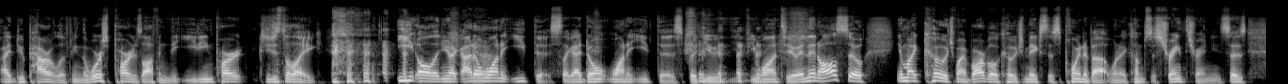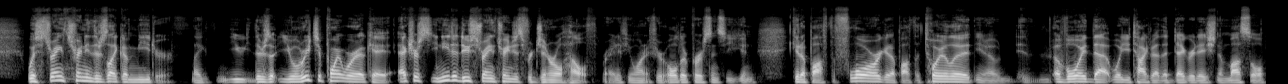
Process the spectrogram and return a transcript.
I do powerlifting, the worst part is often the eating part because you just to like eat all and you're like, I don't yeah. want to eat this. Like I don't want to eat this, but you if you want to. And then also, you know, my coach, my barbell coach makes this point about when it comes to strength training. He says with strength training, there's like a meter. Like you there's a, you'll reach a point where okay, exercise you need to do strength training just for general health, right? If you want, if you're an older person, so you can get up off the floor, get up off the toilet, you know, avoid that what you talked about the degradation of muscle.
